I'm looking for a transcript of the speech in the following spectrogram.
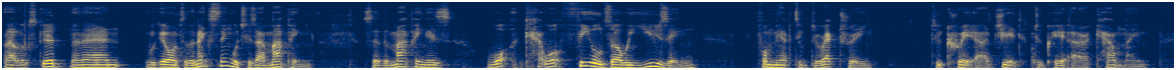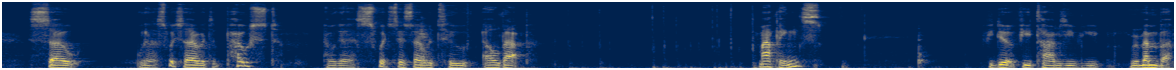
that looks good. And then we go on to the next thing, which is our mapping. So the mapping is what what fields are we using from the Active Directory to create our JID, to create our account name. So we're going to switch that over to post and we're going to switch this over to LDAP mappings. If you do it a few times, you, you remember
